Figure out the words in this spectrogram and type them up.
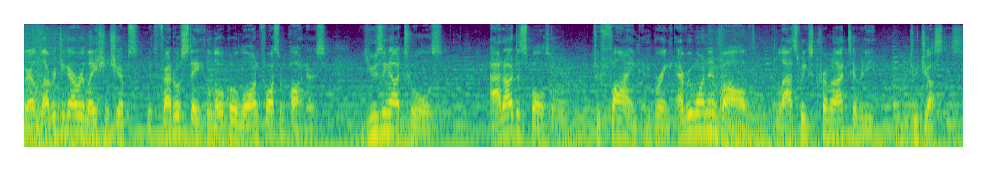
We are leveraging our relationships with federal, state, and local law enforcement partners, using our tools at our disposal to find and bring everyone involved in last week's criminal activity to justice.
